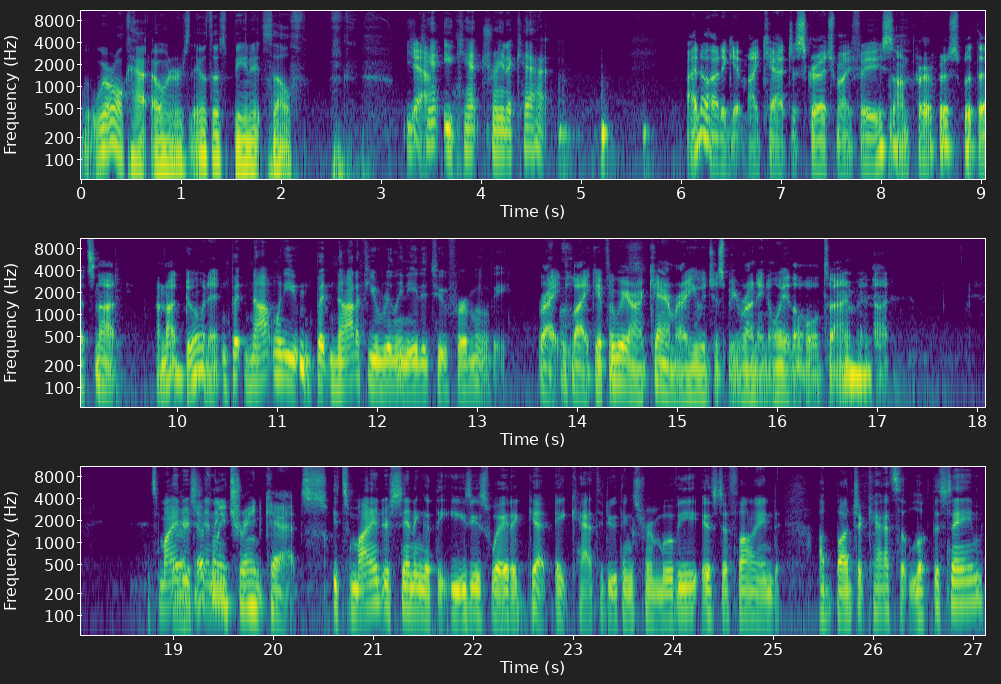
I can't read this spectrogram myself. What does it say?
we're all cat owners it was just being itself You Yeah. can't you can't train a cat. I know how to get my cat to scratch my face on purpose, but that's not. I'm not doing it. But not when you but not if you really needed to for a movie. Right. Like if we were on camera, you would just be running away the whole time and not. It's my There are understanding definitely trained cats. it's my understanding that the easiest way to get a cat to do things for a movie is to find a bunch of cats that look the same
